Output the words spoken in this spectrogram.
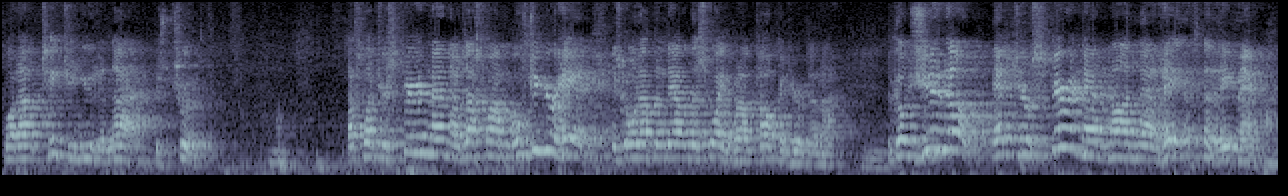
what I'm teaching you tonight is truth. That's what your spirit man knows. That's why most of your head is going up and down this way when I'm talking here tonight. Because you know it's your spirit man nodding that head. Amen.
